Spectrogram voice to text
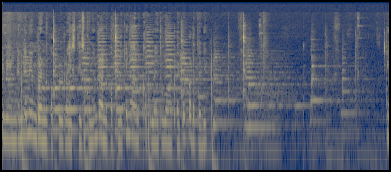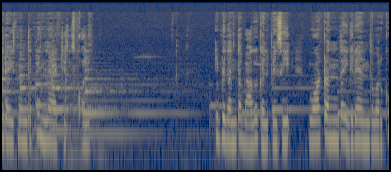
ఇవి ఏంటంటే నేను రెండు కప్పులు రైస్ తీసుకున్నాను. రెండు కప్పులకి నాలుగు కప్పులు అయితే వాటర్ అయితే పడుతుంది. ఈ రైస్ని అంతటి ఇందులో యాడ్ చేసేసుకోవాలి. ఇప్పుడు ఇదంతా బాగా కలిపేసి వాటర్ అంతా ఎగిరేంత వరకు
